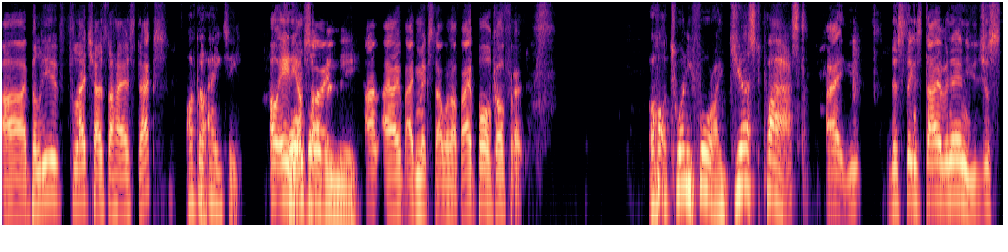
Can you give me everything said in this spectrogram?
I believe Fletch has the highest dex. I've got 80. Oh, 80. More- I'm sorry. than me. I, I I mixed that one up. All right, Bull, go for it. Oh, 24. I just passed. All right, you. This thing's diving in. You just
